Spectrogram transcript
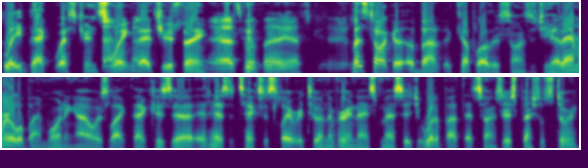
laid back Western swing. That's your thing. yeah, that's my thing. That's good. Let's talk about a couple other songs that you had. Amarillo by Morning. I always like that because uh, it has a Texas flavor to it and a very nice message. What about that song? Is there a special story?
